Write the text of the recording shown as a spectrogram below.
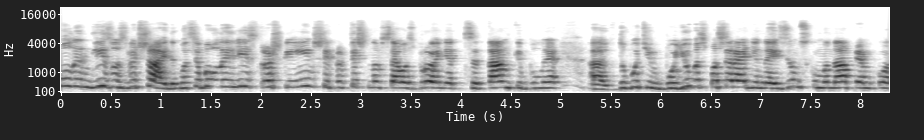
По лендлізу звичайному це був лендліз трошки інший. Практично все озброєння. Це танки були е, здобуті в бою безпосередньо на Ізюмському напрямку.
